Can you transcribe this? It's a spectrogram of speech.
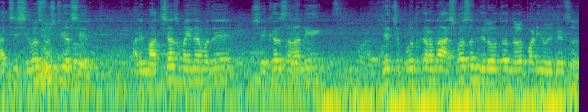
आजची शिवसृष्टी असेल आणि मागच्याच महिन्यामध्ये शेखर सरांनी जे चिपळूणकरांना आश्वासन दिलं होतं नळपाणी योजनेचं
